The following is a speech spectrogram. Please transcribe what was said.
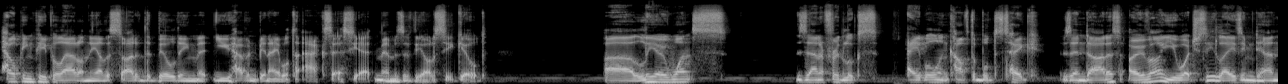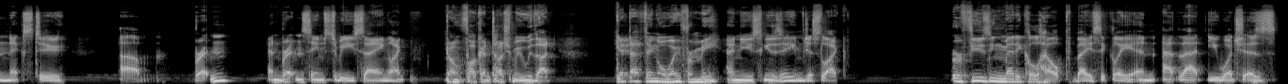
helping people out on the other side of the building that you haven't been able to access yet. Members of the Odyssey Guild. Uh, Leo, once Xanafrid looks able and comfortable to take Zendatus over, you watch as he lays him down next to um, Breton, and Breton seems to be saying like, "Don't fucking touch me with that. Get that thing away from me." And you can see him just like refusing medical help, basically. And at that, you watch as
